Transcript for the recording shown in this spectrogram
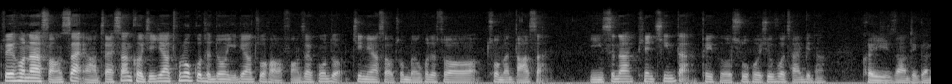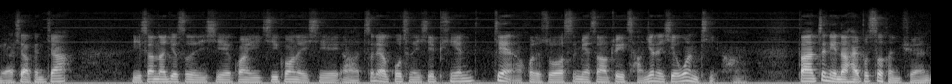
最后呢，防晒啊，在伤口结痂脱落过程中，一定要做好防晒工作，尽量少出门或者说出门打伞。饮食呢偏清淡，配合术后修复产品呢，可以让这个疗效更佳。以上呢就是一些关于激光的一些啊治疗过程的一些偏见，或者说市面上最常见的一些问题啊。当然这里呢还不是很全，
